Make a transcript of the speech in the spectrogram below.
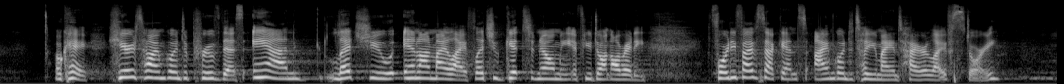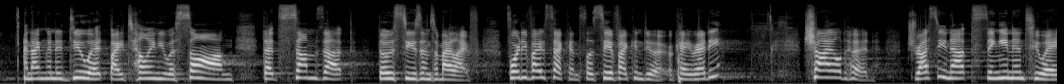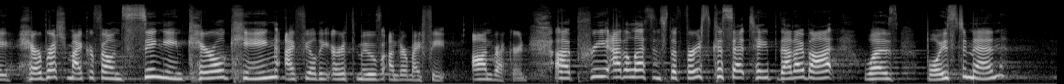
Okay, here's how I'm going to prove this and let you in on my life, let you get to know me if you don't already. 45 seconds, I'm going to tell you my entire life story. And I'm going to do it by telling you a song that sums up those seasons of my life. 45 seconds, let's see if I can do it. Okay, ready? Childhood, dressing up, singing into a hairbrush microphone, singing Carole King, I Feel the Earth Move Under My Feet, on record. Uh, Pre adolescence, the first cassette tape that I bought was Boyz II Men.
